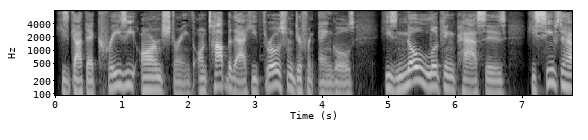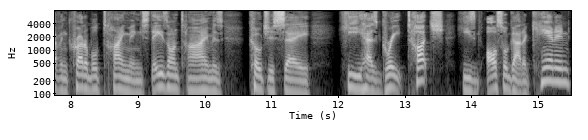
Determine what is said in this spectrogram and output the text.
He's got that crazy arm strength. On top of that, he throws from different angles. He's no looking passes. He seems to have incredible timing. Stays on time, as coaches say. He has great touch. He's also got a cannon.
